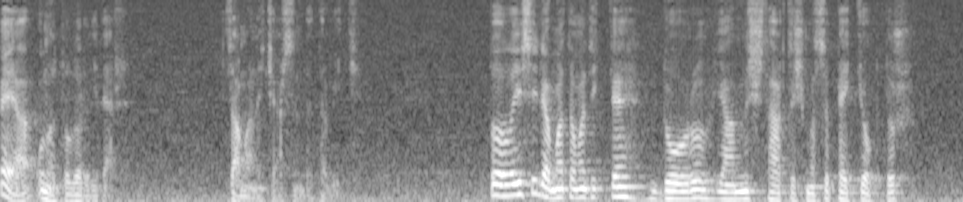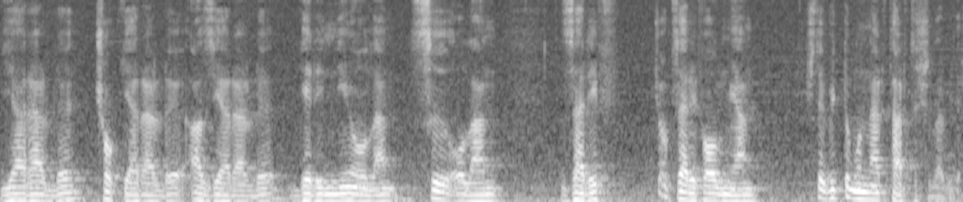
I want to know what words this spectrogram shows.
veya unutulur gider. Zaman içerisinde tabii ki. Dolayısıyla matematikte doğru yanlış tartışması pek yoktur. Yararlı, çok yararlı, az yararlı, derinliği olan, sığ olan, zarif, çok zarif olmayan, işte bütün bunlar tartışılabilir.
